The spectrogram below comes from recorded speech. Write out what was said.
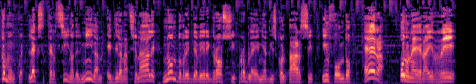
Comunque, l'ex terzino del Milan e della Nazionale non dovrebbe avere grossi problemi a discolparsi. In fondo, era o non era il re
